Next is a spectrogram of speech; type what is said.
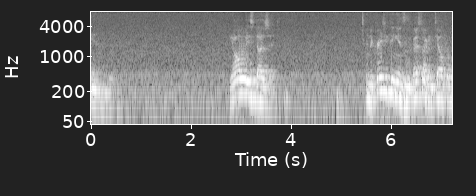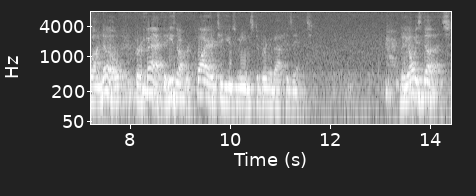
end. He always does it. And the crazy thing is, the best I can tell for, well, I know for a fact that he's not required to use means to bring about his ends. But he always does.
